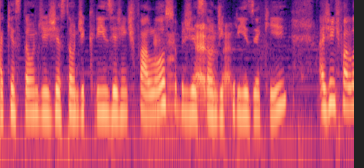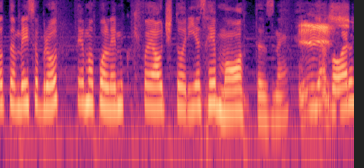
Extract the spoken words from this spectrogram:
a questão de gestão de crise, a gente falou Uhum, sobre gestão é de crise aqui. A gente falou também sobre outro tema polêmico que foi auditorias remotas, né? Isso. agora?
